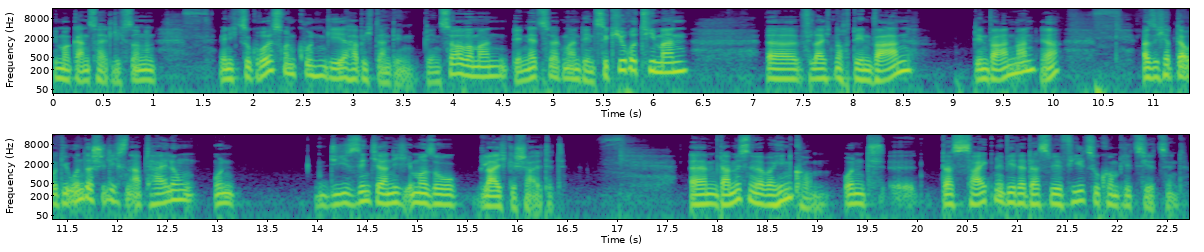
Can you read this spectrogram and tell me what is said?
immer ganzheitlich, sondern wenn ich zu größeren Kunden gehe, habe ich dann den, den Servermann, den Netzwerkmann, den Security-Mann, äh, vielleicht noch den Warn, den Warnmann, ja. Also ich habe da die unterschiedlichsten Abteilungen und die sind ja nicht immer so gleichgeschaltet. Ähm, da müssen wir aber hinkommen. Und äh, das zeigt mir wieder, dass wir viel zu kompliziert sind.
